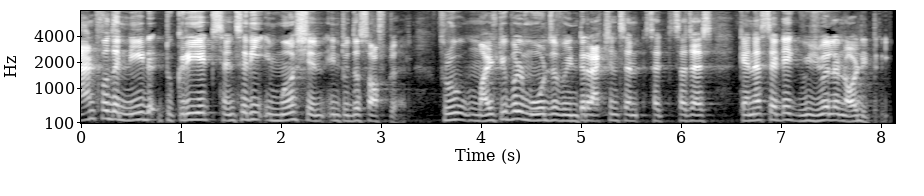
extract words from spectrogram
and for the need to create sensory immersion into the software through multiple modes of interaction such, such as kinesthetic, visual and auditory.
